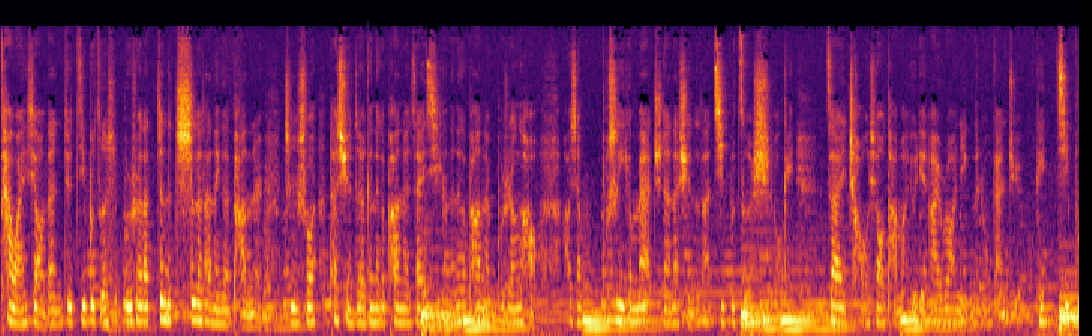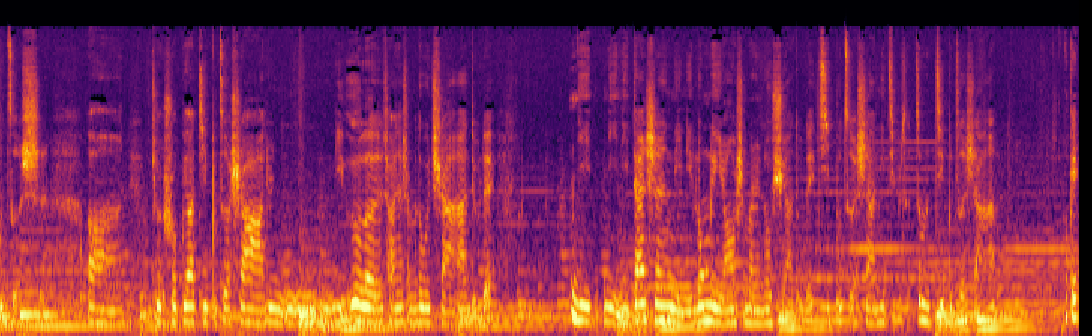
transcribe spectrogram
开玩笑，但就饥不择食，不是说他真的吃了他那个 partner，只是说他选择跟那个 partner 在一起，可能那个 partner 不是很好，好像不是一个 match，但他选择他饥不择食，OK，在嘲笑他嘛，有点 ironic 那种感觉，OK，饥不择食，嗯。就是说不要饥不择食啊，就你你你饿了好像什么都会吃啊，对不对？你你你单身，你你 lonely，然后什么人都选啊，对不对？饥不择食啊，你饥不择这么饥不择食啊？OK，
